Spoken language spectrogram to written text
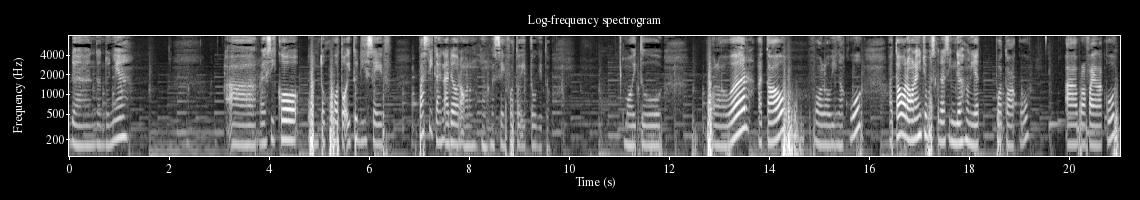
dan tentunya uh, resiko untuk foto itu di save pasti kan ada orang-orang yang nge-save foto itu gitu. Mau itu follower atau following aku atau orang-orang yang cuma sekedar singgah ngelihat foto aku uh, profile aku.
